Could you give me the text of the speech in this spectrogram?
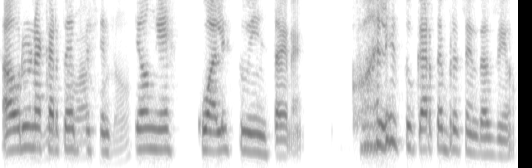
Ahora una carta de presentación es cuál es tu Instagram cuál es tu carta de presentación.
